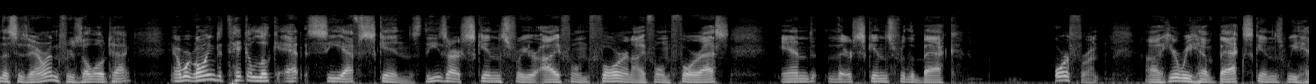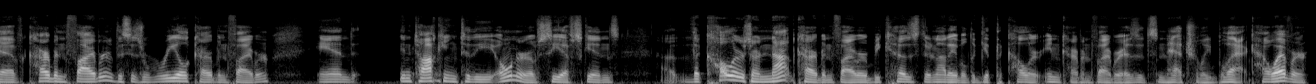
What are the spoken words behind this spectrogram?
This is Aaron for Zollotech, and we're going to take a look at CF skins. These are skins for your iPhone 4 and iPhone 4S, and they're skins for the back or front. Uh, here we have back skins. We have carbon fiber. This is real carbon fiber. And in talking to the owner of CF Skins, the colors are not carbon fiber because they're not able to get the color in carbon fiber as it's naturally black. However,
